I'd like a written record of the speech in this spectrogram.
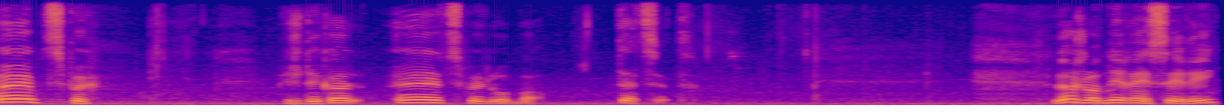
un petit peu. Puis je décolle un petit peu de l'autre bord. That's it. Là, je vais venir insérer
